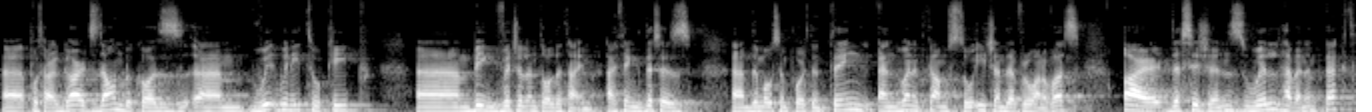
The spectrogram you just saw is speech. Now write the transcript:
uh, put our guards down because um, we, we, need to keep um, being vigilant all the time. I think this is um, the most important thing. And when it comes to each and every one of us, our decisions will have an impact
